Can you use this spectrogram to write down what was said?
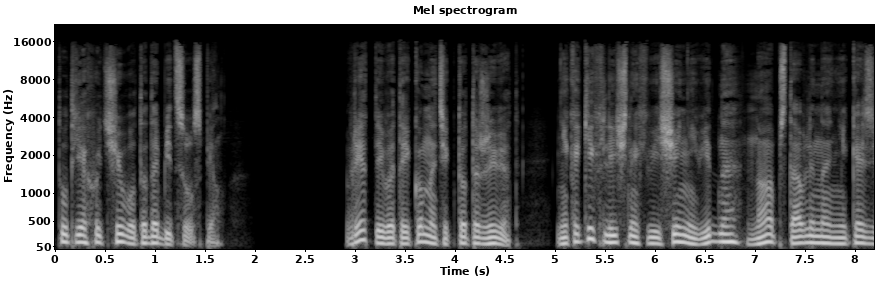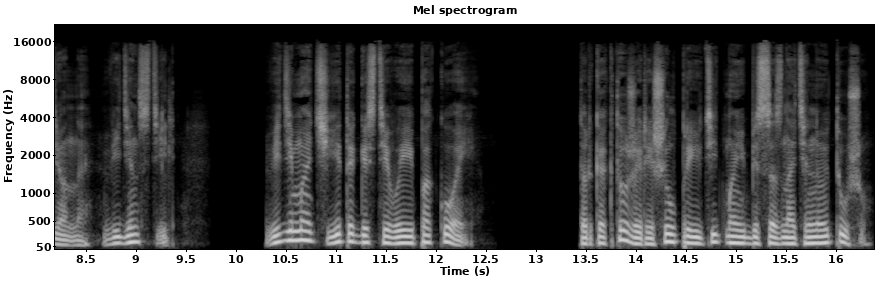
Тут я хоть чего-то добиться успел. Вряд ли в этой комнате кто-то живет. Никаких личных вещей не видно, но обставлено не казенно, виден стиль. Видимо, чьи-то гостевые покои. Только кто же решил приютить мою бессознательную тушу?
